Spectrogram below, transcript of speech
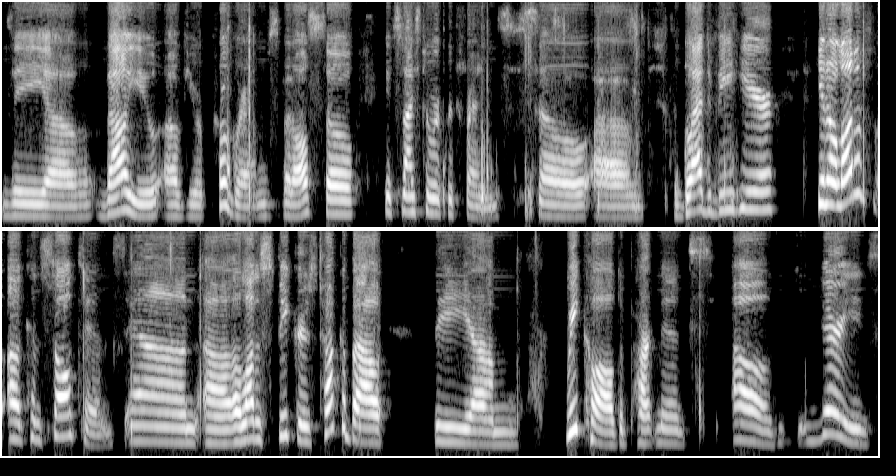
the uh, value of your programs, but also it's nice to work with friends. So um, I'm glad to be here. You know, a lot of uh, consultants and uh, a lot of speakers talk about the um, recall departments oh, various,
